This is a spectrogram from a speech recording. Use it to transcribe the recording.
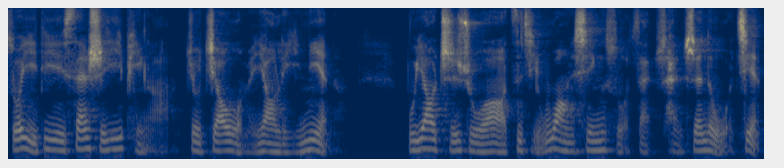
所以第三十一品啊，就教我们要离念，不要执着啊自己妄心所在产生的我见，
